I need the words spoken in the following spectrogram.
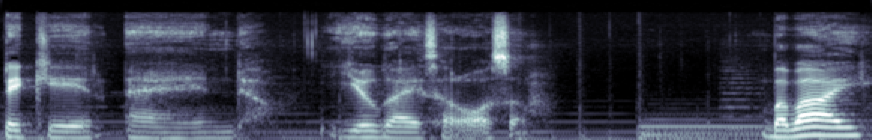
take care and you guys are awesome. Bye bye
